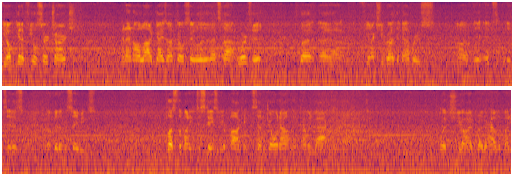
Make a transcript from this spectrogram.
You don't get a fuel surcharge, and I know a lot of guys out there will say, "Well, that's not worth it." But uh, if you actually run the numbers, um, it, it's, it's it is a bit of a savings. Plus, the money just stays in your pocket instead of going out and then coming back which you know I'd rather have the money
